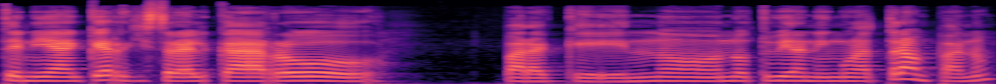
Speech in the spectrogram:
tenían que registrar el carro para que no, tuviera ninguna trampa, ¿no?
